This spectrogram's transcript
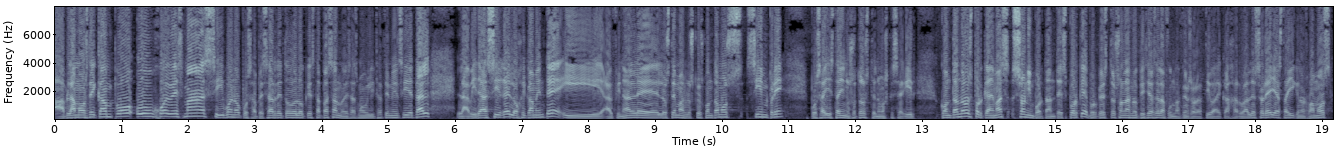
Hablamos de campo un jueves más y bueno, pues a pesar de todo lo que está pasando, esas movilizaciones y de tal, la vida sigue lógicamente y al final eh, los temas, los que os contamos siempre, pues ahí está y nosotros tenemos que seguir contándolos porque además son importantes. ¿Por qué? Porque estas son las noticias de la Fundación Selectiva de Caja Rural de Soria y hasta ahí que nos vamos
